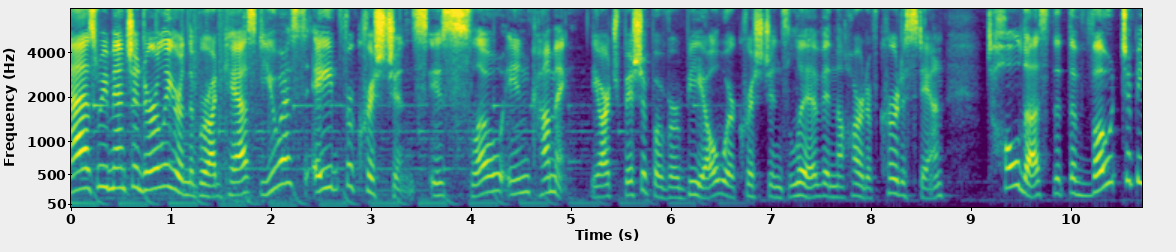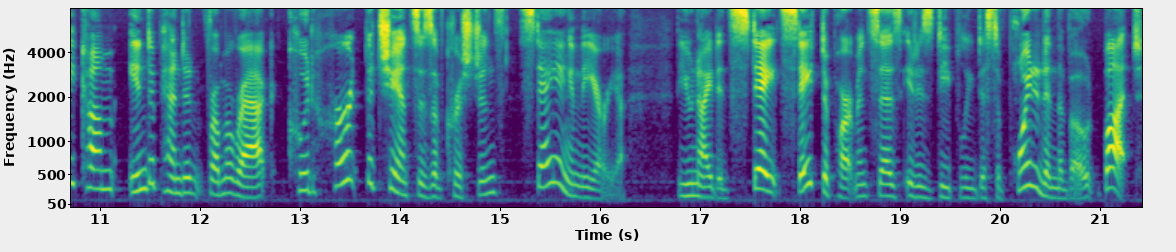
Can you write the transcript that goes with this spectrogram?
As we mentioned earlier in the broadcast, U.S. aid for Christians is slow in coming. The Archbishop of Erbil, where Christians live in the heart of Kurdistan, told us that the vote to become independent from Iraq could hurt the chances of Christians staying in the area. The United States State Department says it is deeply disappointed in the vote, but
